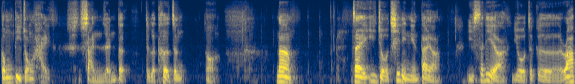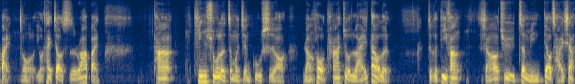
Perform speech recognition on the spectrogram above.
东地中海闪人的这个特征哦。那在一九七零年代啊。以色列啊，有这个 Rabbi 哦，犹太教师 Rabbi，他听说了这么件故事哦，然后他就来到了这个地方，想要去证明调查一下，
